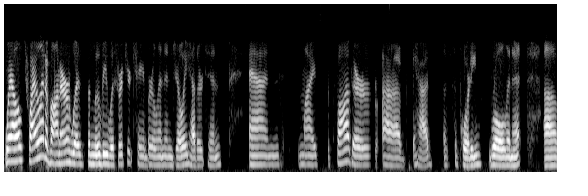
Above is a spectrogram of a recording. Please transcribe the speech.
Well, Twilight of Honor was the movie with Richard Chamberlain and Joey Heatherton, and my father uh, had a supporting role in it uh,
